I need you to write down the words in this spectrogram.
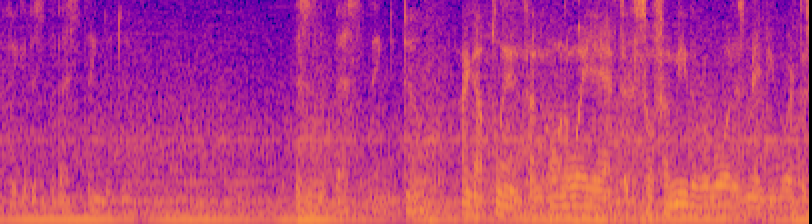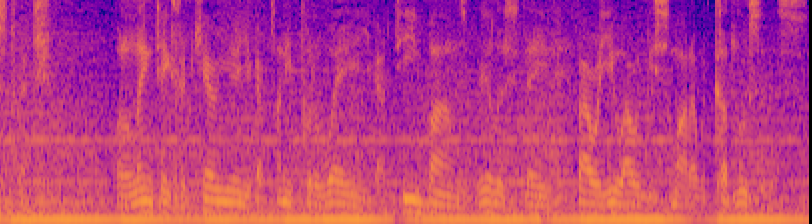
I figure this is the best thing to do. This is the best thing to do. I got plans. I'm going away after, so for me, the reward is maybe worth the stretch. But Elaine takes good care of you. You got plenty put away. You got T-bonds, real estate. If I were you, I would be smart. I would cut loose of this.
